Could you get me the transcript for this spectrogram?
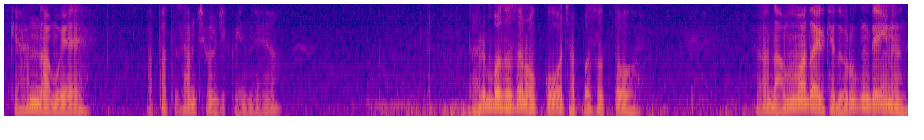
이렇게 한 나무에 아파트 3층을 짓고 있네요. 다른 버섯은 없고 잡버섯도 아, 나무마다 이렇게 노루궁뎅이는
